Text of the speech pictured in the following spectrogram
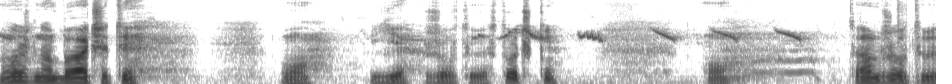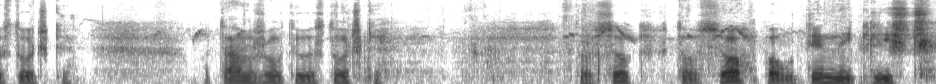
Можна бачити. О, є жовті листочки. О, там жовті листочки. О, там жовті листочки. То все, то все павутинний кліщ.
